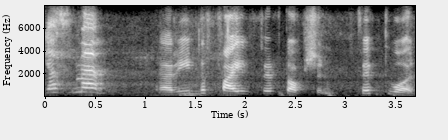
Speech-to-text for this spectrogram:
Uh, read the five, fifth option, fifth word.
